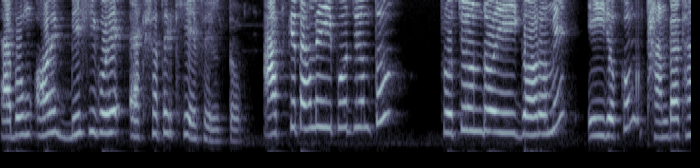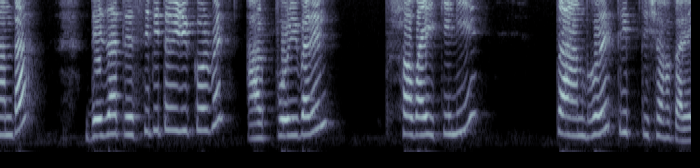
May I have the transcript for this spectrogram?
এবং অনেক বেশি করে একসাথে খেয়ে ফেলতো। আজকে তাহলে এই পর্যন্ত। প্রচণ্ড এই গরমে এই রকম ঠান্ডা ঠান্ডা ডেজার্ট রেসিপি তৈরি করবেন আর পরিবারের সবাইকে নিয়ে প্রাণ ভরে তৃপ্তি সহকারে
